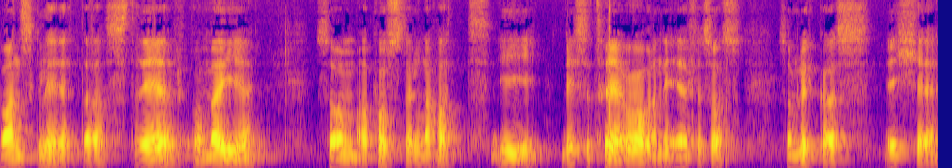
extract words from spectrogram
vanskeligheter, strev og møye som apostelen har hatt i disse tre årene i Efesos, som Lukas ikke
